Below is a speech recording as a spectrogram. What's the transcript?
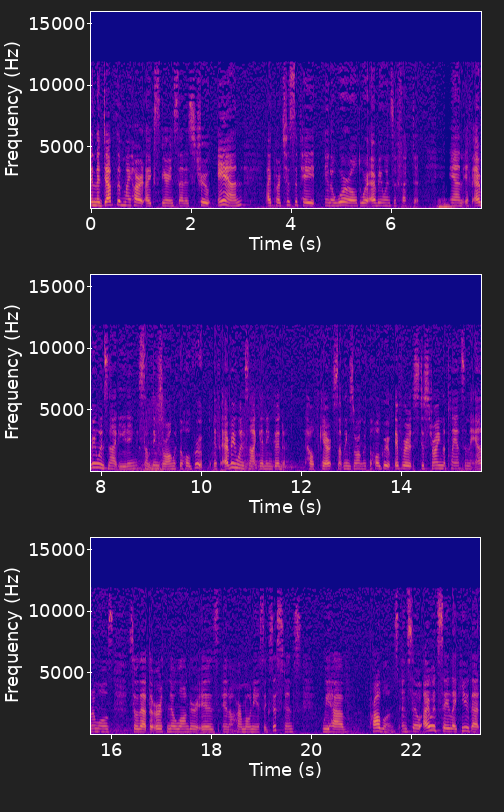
in the depth of my heart, I experience that as true. And I participate in a world where everyone's affected. Mm-hmm. And if everyone's not eating, something's wrong with the whole group. If everyone's not getting good health care, something's wrong with the whole group. If it's destroying the plants and the animals so that the earth no longer is in a harmonious existence, we have problems. And so I would say, like you, that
